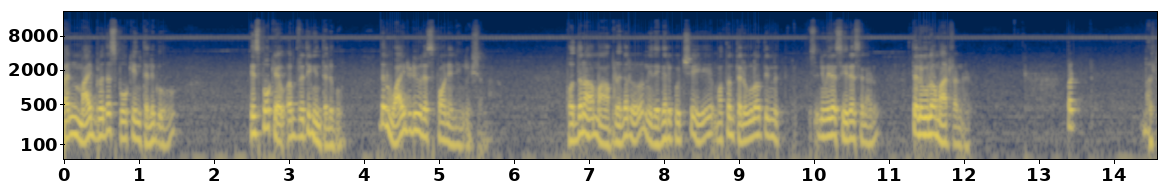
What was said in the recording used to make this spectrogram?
when my brother spoke in Telugu he spoke everything in Telugu then why did you respond in English అన్న పొద్దున మా బ్రదరు నీ దగ్గరికి వచ్చి మొత్తం తెలుగులో తిని నీ మీద సీరియస్ అయినాడు. తెలుగులో మాట్లాడినాడు. బట్ బట్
